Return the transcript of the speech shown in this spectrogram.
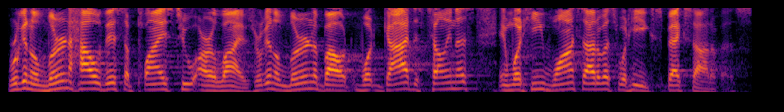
We're going to learn how this applies to our lives. We're going to learn about what God is telling us and what He wants out of us, what He expects out of us.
